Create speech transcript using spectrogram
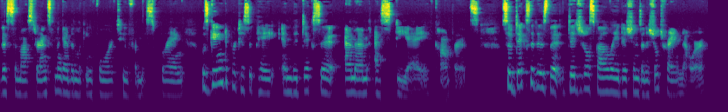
this semester and something I've been looking forward to from the spring was getting to participate in the Dixit MMSDA conference. So, Dixit is the Digital Scholarly Editions Initial Training Network,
